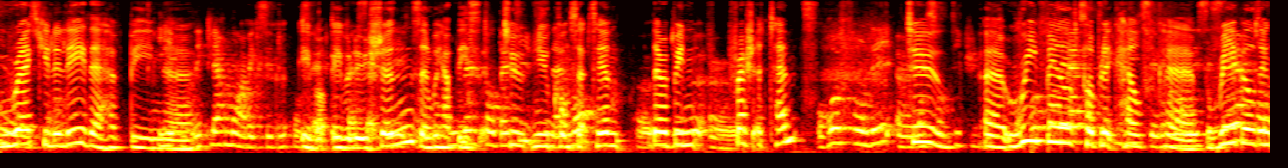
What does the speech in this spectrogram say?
Regularly, there have been uh, ev evolutions, and we have these two new concepts here. There have been fresh attempts to uh, rebuild public health care. Rebuilding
